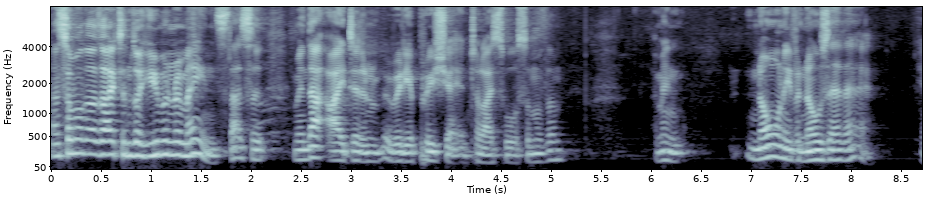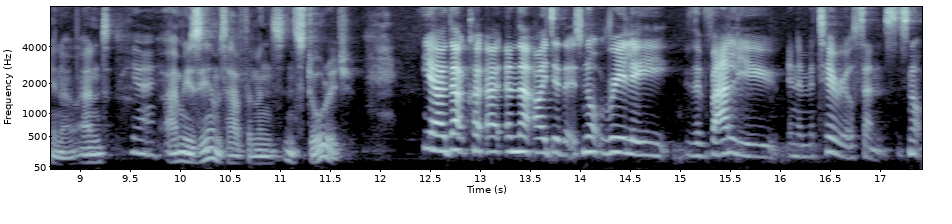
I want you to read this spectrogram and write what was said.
And some of those items are human remains. That's a, I mean, that I didn't really appreciate until I saw some of them. I mean, no one even knows they're there, you know, and Yeah. our museums have them in, in storage. Yeah, that uh, and that idea that it's not really the value in a material sense. It's not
